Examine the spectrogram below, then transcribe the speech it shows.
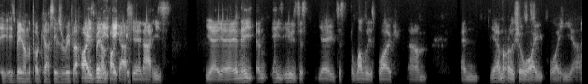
he's been on the podcast. He was a ripper. Oh, he's been on he, podcast. He, yeah, no, nah, he's yeah, yeah, and he and he, he was just yeah, he was just the loveliest bloke. Um, and yeah, I'm not really sure why why he uh,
